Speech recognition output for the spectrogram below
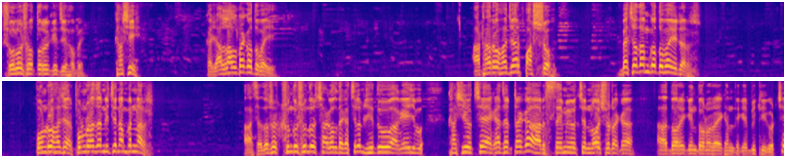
ষোলো, সতেরো কেজি হবে। খাসি? খাসি। আর লালটা কত ভাই? আঠারো হাজার পাঁচশো। বেচা দাম কত ভাই এটার? পনেরো হাজার। পনেরো হাজার নিচে নামবেন না আচ্ছা দর্শক, সুন্দর সুন্দর ছাগল দেখাচ্ছিলাম। যেহেতু আগেই খাসি হচ্ছে এক হাজার টাকা আর সেমি হচ্ছে নয়শো টাকা দরে কিন্তু ওনারা এখান থেকে বিক্রি করছে।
